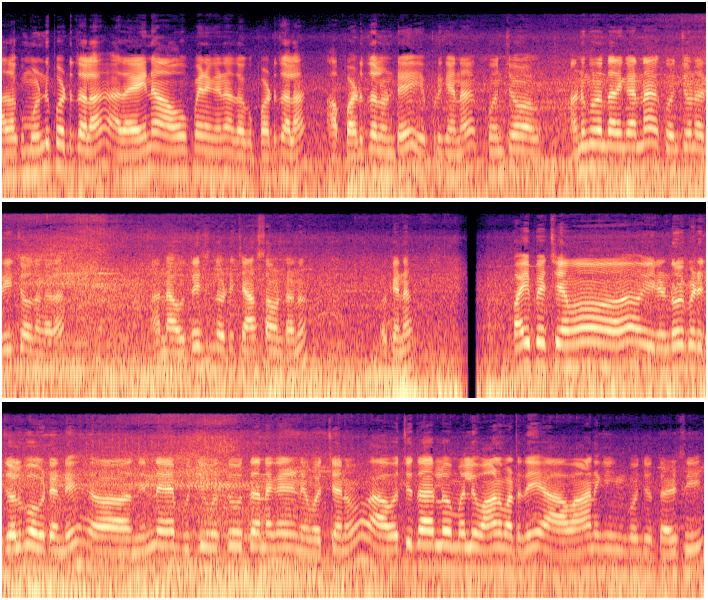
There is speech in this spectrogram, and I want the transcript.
అదొక మొండి పట్టుదల. అది అయినా అవ్వకపోయినా కానీ అదొక పట్టుదల. ఆ పట్టుదల ఉంటే ఎప్పటికైనా కొంచెం అనుకున్న దానికన్నా కొంచెం రీచ్ అవుతాం కదా. అని నా ఉద్దేశంతో చేస్తూ ఉంటాను. ఓకేనా? పైప్ వచ్చేమో ఈ రెండు రోజులు పెట్టి జలుబు ఒకటండి. నిన్నే బుజ్జి వద్దు వద్దు కానీ నేను వచ్చాను. ఆ వచ్చే దారిలో మళ్ళీ వాన పడ్డది. ఆ వానకి ఇంకొంచెం తడిసి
